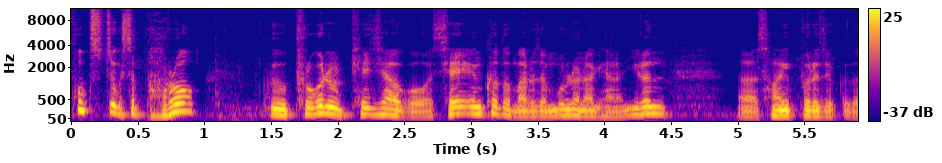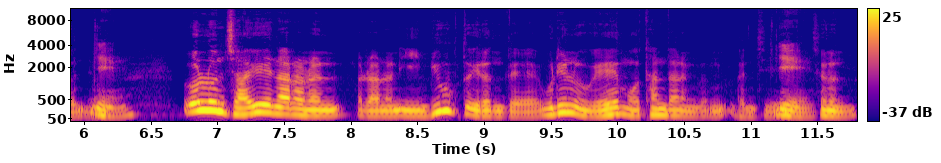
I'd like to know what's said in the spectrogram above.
폭스 쪽에서 바로 그 프로그램을 폐지하고 새 앵커도 말하자면 물러나게 하는 이런 어, 상황이 벌어졌거든요. 예. 언론 자유의 나라는 라는 이 미국도 이런데 우리는 왜 못한다는 건- 건지 예. 저는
